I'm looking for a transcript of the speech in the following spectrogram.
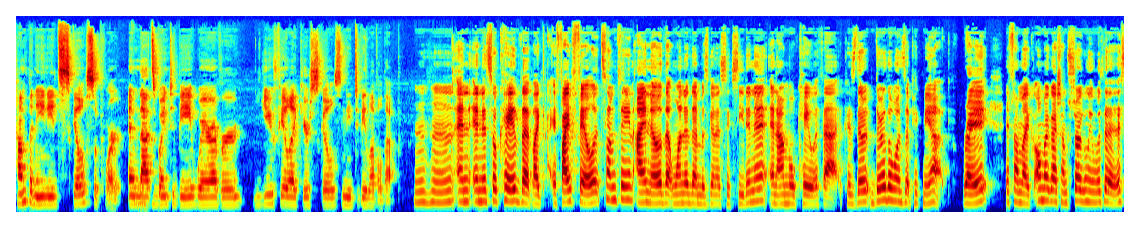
company needs skill support, and mm-hmm. that's going to be wherever you feel like your skills need to be leveled up. Mm-hmm. And and it's okay that like if I fail at something, I know that one of them is going to succeed in it, and I'm okay with that because they're they're the ones that pick me up, right? If I'm like, oh my gosh, I'm struggling with this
